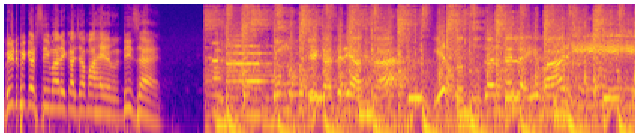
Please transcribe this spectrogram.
बीड विकेट सीमा रेखाच्या बाहेर डिझायर गोम तुझे गजऱ्याचा येतो सुगंध लय भारी.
